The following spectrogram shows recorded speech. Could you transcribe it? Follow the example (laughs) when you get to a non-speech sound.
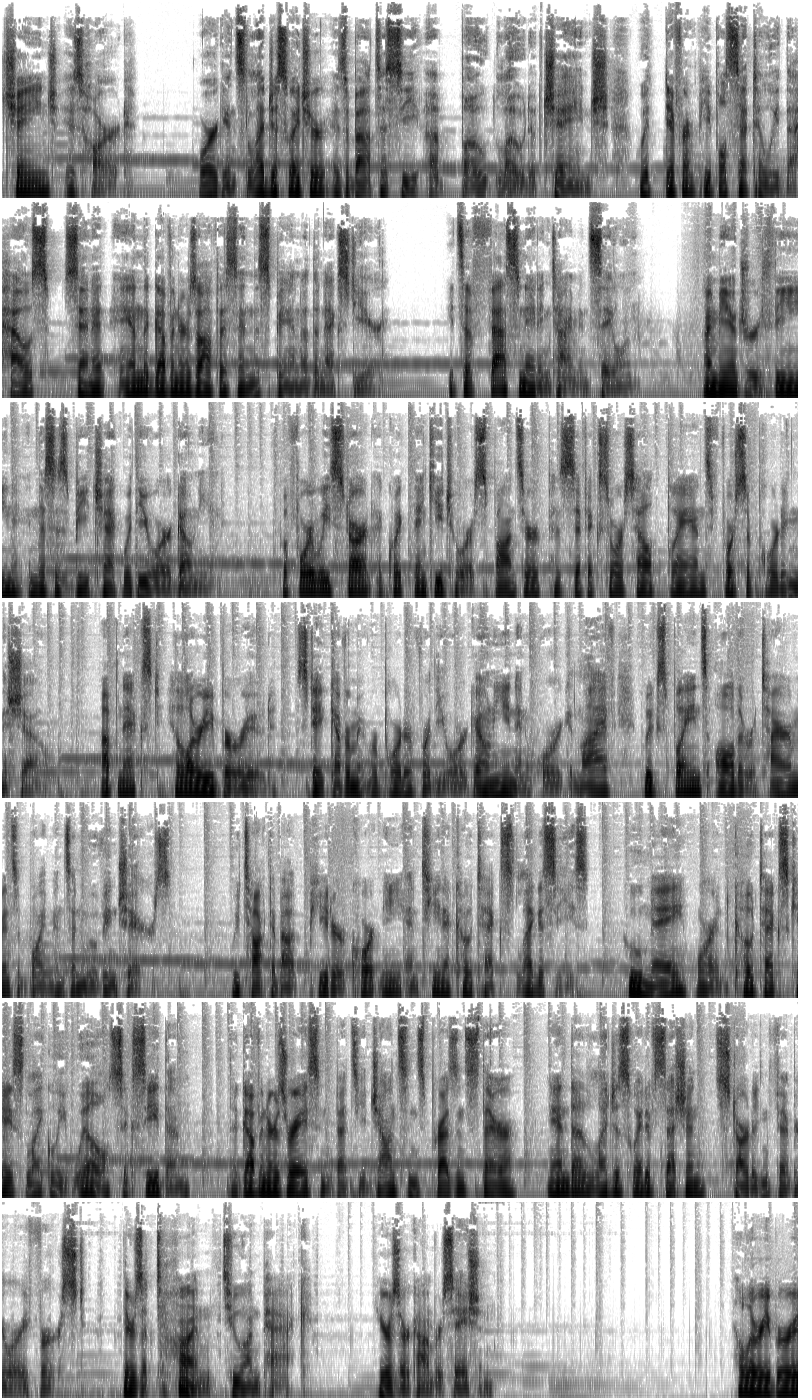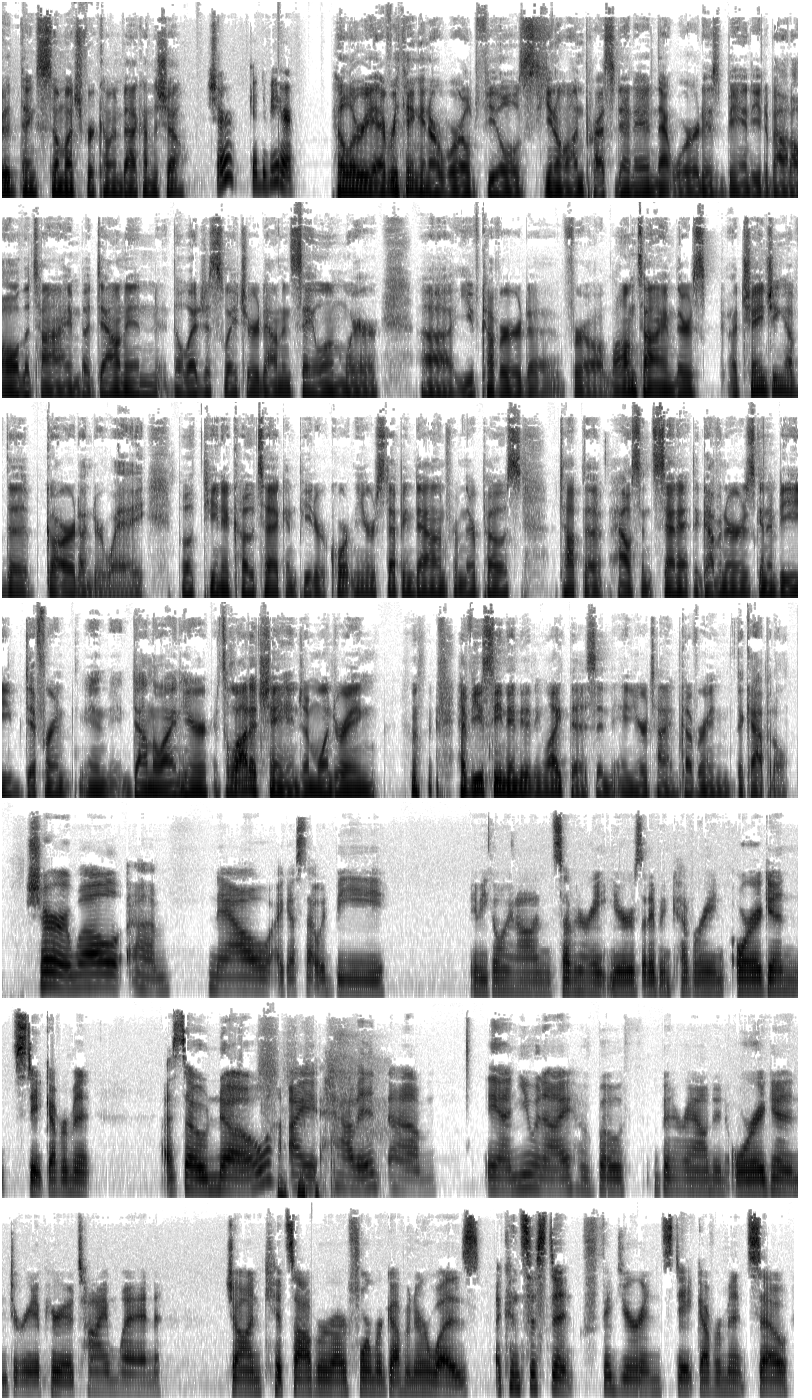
Change is hard. Oregon's legislature is about to see a boatload of change, with different people set to lead the House, Senate, and the governor's office in the span of the next year. It's a fascinating time in Salem. I'm Andrew Theen, and this is Beat Check with you, Oregonian. Before we start, a quick thank you to our sponsor, PacificSource Health Plans, for supporting the show. Up next, Hillary Borrud, state government reporter for the Oregonian and Oregon Live, who explains all the retirements, appointments, and moving chairs. We talked about Peter Courtney and Tina Kotek's legacies, who may, or in Kotek's case likely will, succeed them, the governor's race and Betsy Johnson's presence there, and the legislative session starting February 1st. There's a ton to unpack. Here's our conversation. Hillary Borrud, thanks so much for coming back on the show. Sure. Good to be here. Hillary, everything in our world feels, you know, unprecedented. And that word is bandied about all the time. But down in the legislature, down in Salem, where uh, you've covered uh, for a long time, there's a changing of the guard underway. Both Tina Kotek and Peter Courtney are stepping down from their posts atop the House and Senate. The governor is going to be different in down the line here. It's a lot of change. I'm wondering (laughs) Have you seen anything like this in, in your time covering the Capitol? Sure. Well, um, now I guess that would be maybe going on seven or eight years that I've been covering Oregon state government. Uh, so, no, (laughs) I haven't. Um, and you and I have both been around in Oregon during a period of time when John Kitzhaber, our former governor, was a consistent figure in state government. So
